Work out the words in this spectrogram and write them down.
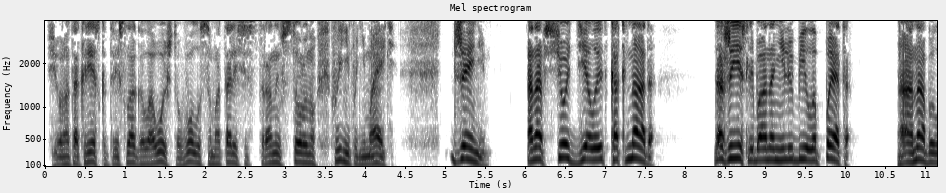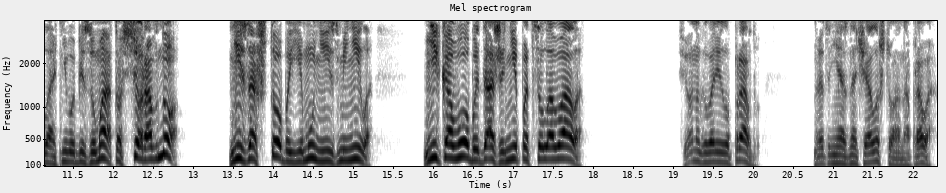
Фиона так резко трясла головой, что волосы мотались из стороны в сторону. Вы не понимаете. Дженни, она все делает как надо. Даже если бы она не любила Пэта, а она была от него без ума, то все равно ни за что бы ему не изменила, никого бы даже не поцеловала. Фиона говорила правду, но это не означало, что она права.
